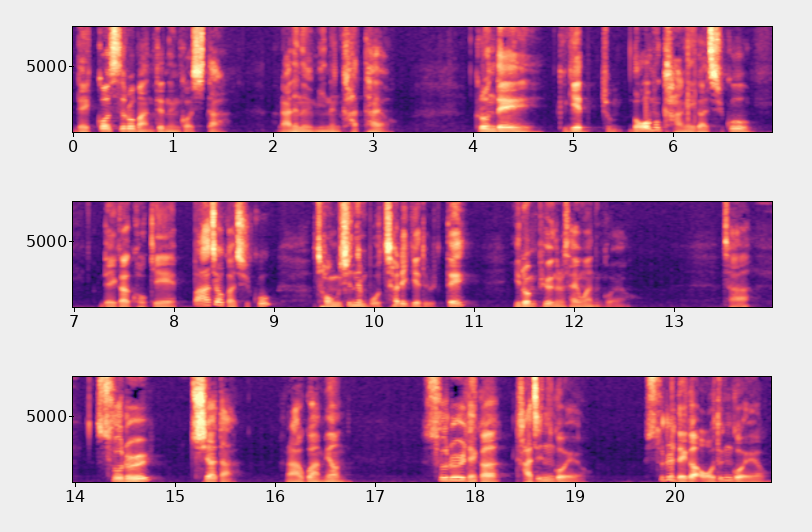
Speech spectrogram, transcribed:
내 것으로 만드는 것이다 라는 의미는 같아요. 그런데 그게 좀 너무 강해가지고 내가 거기에 빠져가지고 정신을 못 차리게 될 때 이런 표현을 사용하는 거예요. 자, 술을 취하다 라고 하면 술을 내가 가진 거예요. 술을 내가 얻은 거예요.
